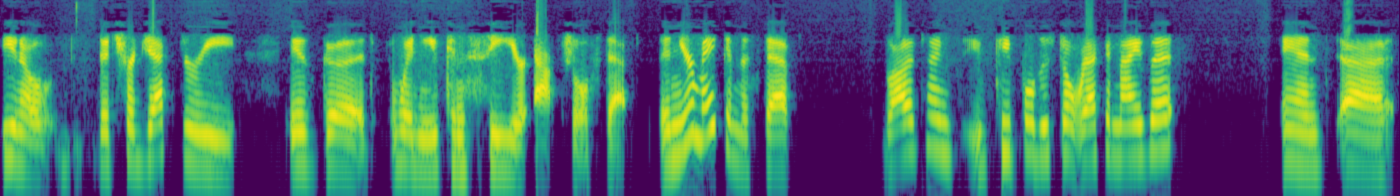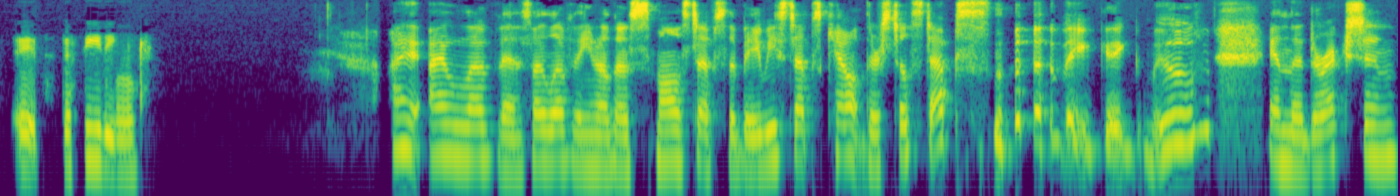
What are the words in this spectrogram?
You know, the trajectory is good when you can see your actual steps. And you're making the steps. A lot of times people just don't recognize it and uh, it's defeating I, I love this. I love that, you know, those small steps, the baby steps count. They're still steps. they can move in the direction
